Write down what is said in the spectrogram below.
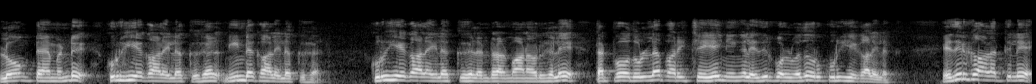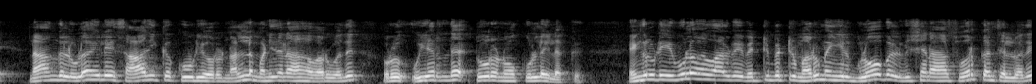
லாங் டேர்ம் என்று குறுகிய கால இலக்குகள் நீண்ட கால இலக்குகள். குறுகிய கால இலக்குகள் என்றால் மாணவர்களே தற்போதுள்ள பரீட்சையை நீங்கள் எதிர்கொள்வது ஒரு குறுகிய கால இலக்கு. எதிர்காலத்திலே நாங்கள் உலகிலே சாதிக்கக்கூடிய ஒரு நல்ல மனிதனாக வருவது ஒரு உயர்ந்த தூர நோக்குள்ள இலக்கு. எங்களுடைய உலக வாழ்வை வெற்றி பெற்று மறுமையில் குளோபல் விஷனாக சுவர்க்கம் செல்வது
